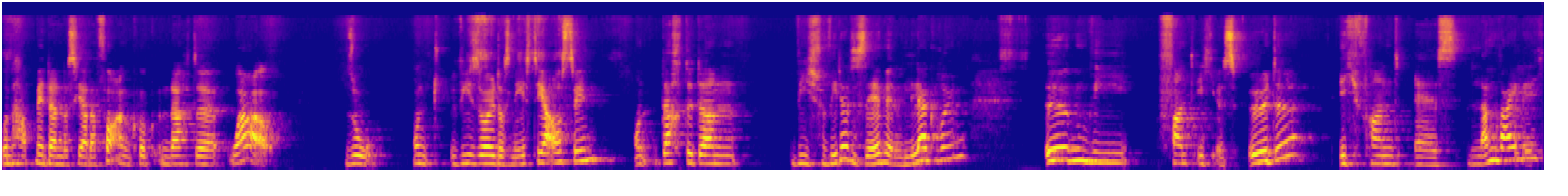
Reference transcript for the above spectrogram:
Und habe mir dann das Jahr davor angeguckt und dachte, wow, so. Und wie soll das nächste Jahr aussehen? Und dachte dann, wie schon wieder dasselbe in lila-grün. Irgendwie fand ich es öde, ich fand es langweilig.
